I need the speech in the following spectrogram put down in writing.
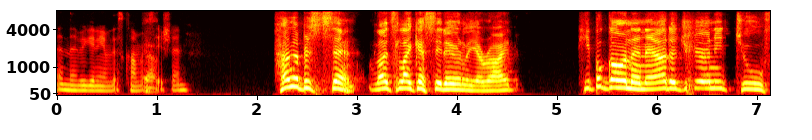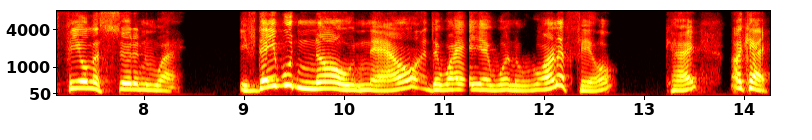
in the beginning of this conversation. Hundred percent. That's like I said earlier, right? People go on an outer journey to feel a certain way. If they would know now the way they would want to feel, okay, okay,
